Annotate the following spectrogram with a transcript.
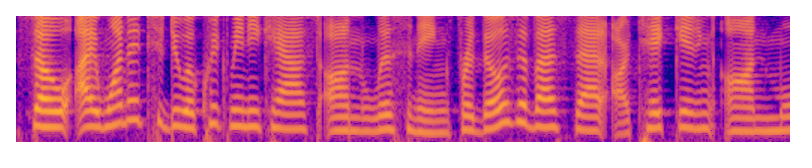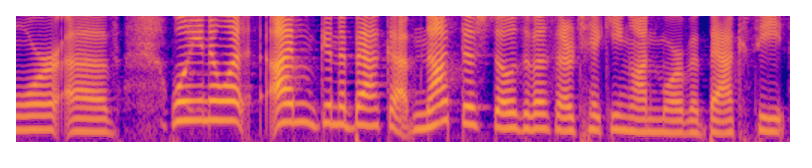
So I wanted to do a quick mini cast on listening for those of us that are taking on more of, well, you know what? I'm going to back up. Not just those of us that are taking on more of a back seat,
